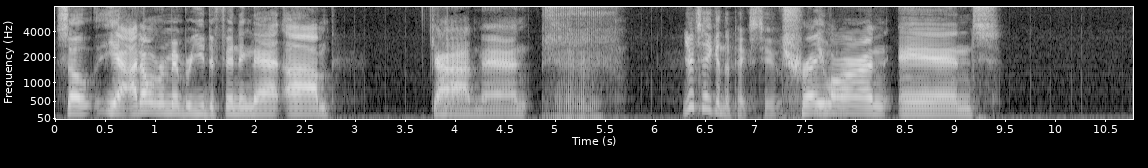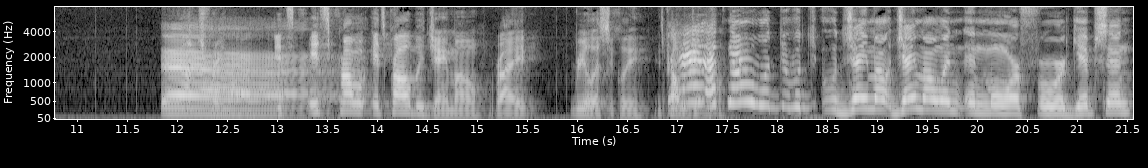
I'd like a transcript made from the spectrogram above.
so yeah, I don't remember you defending that. Um, God, man. You're taking the picks too. Treylon and Not uh, Treylon. It's it's probably it's probably JMO, right? Realistically, it's probably I JMO. know with, with, with J-Mo, J-Mo and, and more for Gibson.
